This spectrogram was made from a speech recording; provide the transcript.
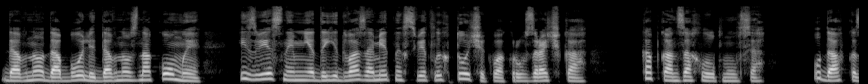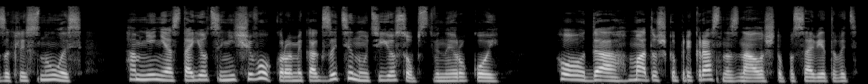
давно до боли, давно знакомые, известные мне до едва заметных светлых точек вокруг зрачка. Капкан захлопнулся. Удавка захлестнулась, а мне не остается ничего, кроме как затянуть ее собственной рукой. О, да, матушка прекрасно знала, что посоветовать.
